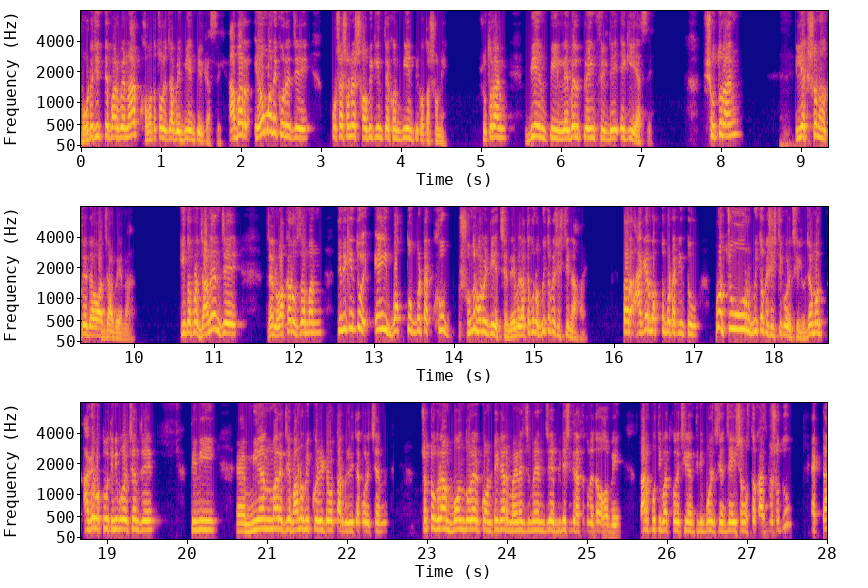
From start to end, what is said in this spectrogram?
ভোটে জিততে পারবে না, ক্ষমতা চলে যাবে বিএনপির কাছে। আবার এও মনে করে যে প্রশাসনের সবই কিন্তু এখন বিএনপির কথা শুনে। সুতরাং বিএনপি লেভেল প্লেইং ফিল্ডে এগিয়ে আছে। সুতরাং ইলেকশন হতে দেওয়া যাবে না। কিন্তু আপনারা জানেন যে ওয়াকারুজ্জামান, তিনি কিন্তু এই বক্তব্যটা খুব সুন্দরভাবে দিয়েছেন এবং যাতে কোনো বিতর্ক সৃষ্টি না হয়। তার আগের বক্তব্যটা কিন্তু প্রচুর বিতর্ক সৃষ্টি করেছিল। যেমন আগের বক্তব্য তিনি বলেছেন যে তিনি আহ, মিয়ানমারে যে মানবিক করিডোর তার বিরোধিতা করেছেন চট্টগ্রাম বন্দরের কন্টেইনার ম্যানেজমেন্ট যে বিদেশিদের হাতে তুলে দেওয়া হবে তার প্রতিবাদ করেছিলেন। তিনি বলেছিলেন যে এই সমস্ত কাজগুলো শুধু একটা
